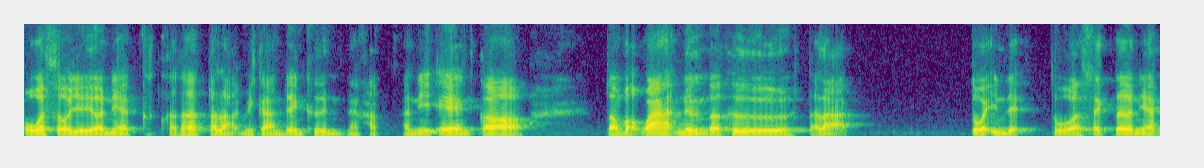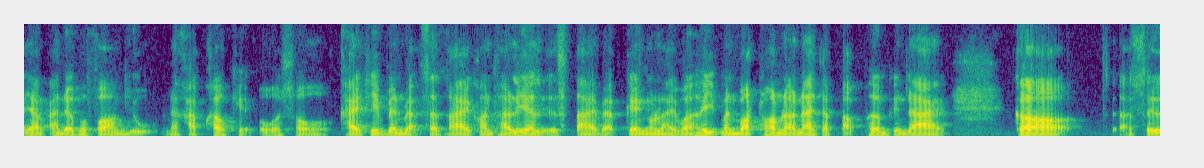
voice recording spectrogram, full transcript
oversold เยอะๆเนี่ยถ้าตลาดมีการเด้งขึ้นนะครับ อันนี้เองก็ต้องบอกว่าหนึ่งก็คือตลาดตัว index ตัวเซกเตอร์นี้ยัง underperform อร์มอยู่นะครับ เข้าเขต oversold ใครที่เป็นแบบสไตล์ contrarian หรือสไตล์แบบเก็งกำไรว่าเฮ้ยมัน bottom แล้วน่าจะปรับเพิ่มขึ้นได้ ก็ซื้อ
